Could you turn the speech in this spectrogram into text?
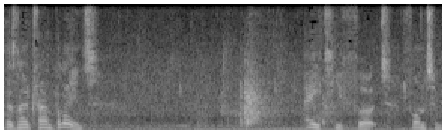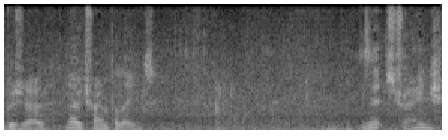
there's no trampolines. 80 foot Fountaine Pajot, no trampolines. Isn't it strange?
